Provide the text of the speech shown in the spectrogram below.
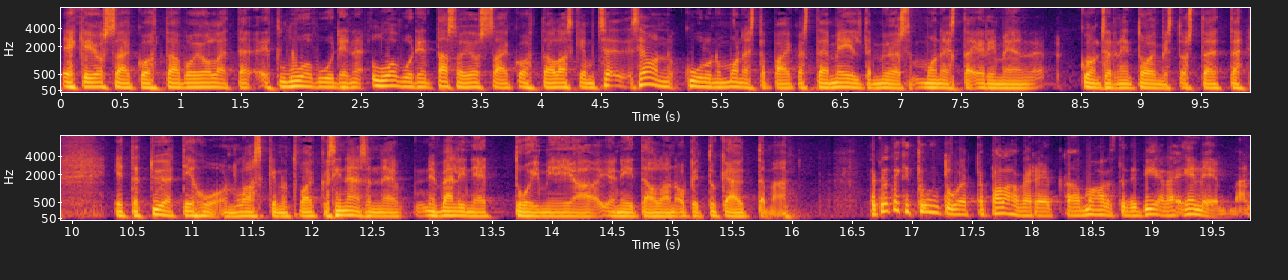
ehkä jossain kohtaa voi olla, että, että luovuuden, luovuuden taso jossain kohtaa laskee, mutta se, se on kuulunut monesta paikasta ja meiltä myös monesta eri meidän konsernin toimistosta, että, että työteho on laskenut, vaikka sinänsä ne, ne välineet toimii ja, ja niitä ollaan opittu käyttämään. Ja jotenkin tuntuu, että palavereita on mahdollisesti vielä enemmän.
